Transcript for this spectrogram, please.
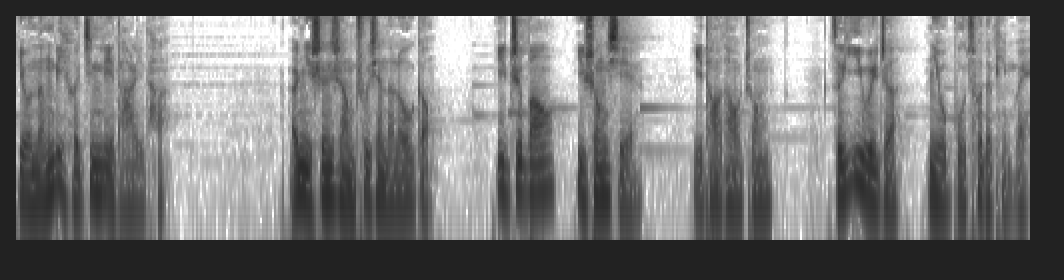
有能力和精力打理它。而你身上出现的 logo，一只包、一双鞋、一套套装，则意味着你有不错的品味。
